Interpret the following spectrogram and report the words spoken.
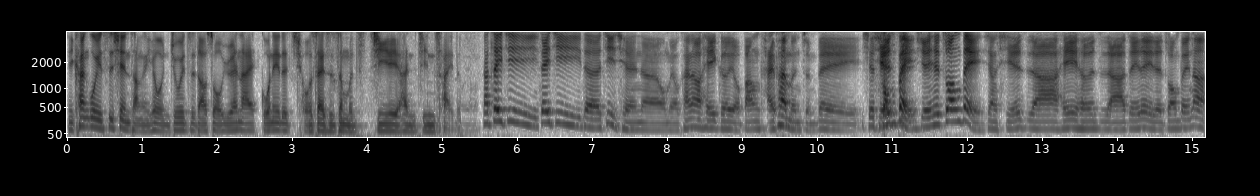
你看过一次现场以后，你就会知道说，原来国内的球赛是这么激烈和精彩的。那这一季这一季的季前呢，我们有看到黑哥有帮裁判们准备一些装备有一些装备，像鞋子啊、黑盒子啊这一类的装备。那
